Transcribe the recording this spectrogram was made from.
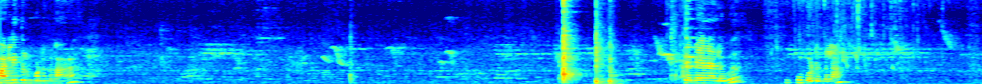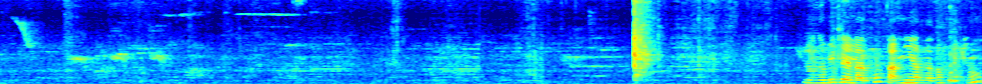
மல்லித்தூள் போட்டுக்கலாங்க. தேவையான அளவு உப்பு போட்டுக்கலாம். எங்கள் வீட்டில் எல்லாருக்கும் தண்ணியாக இருந்தால் தான் பிடிக்கும்.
